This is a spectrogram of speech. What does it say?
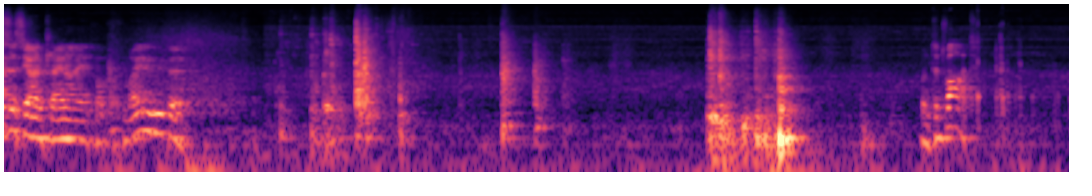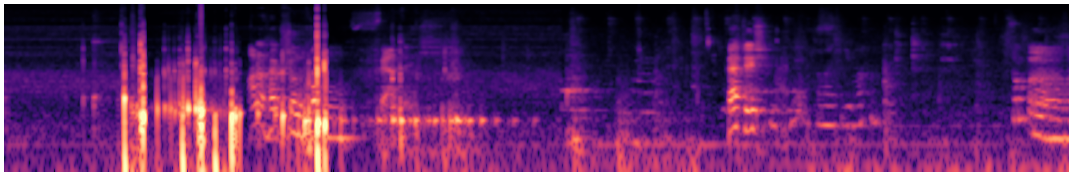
Das ist ja ein kleiner Eintopf. Meine Güte. Und das war's. Anderthalb Stunden kochen, fertig. Fertig. Was die machen? Suppe.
